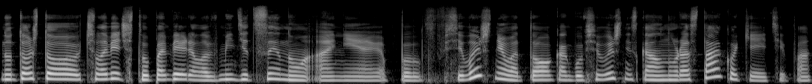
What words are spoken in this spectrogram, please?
Но то, что человечество поверило в медицину, а не в Всевышнего, то как бы Всевышний сказал, ну раз так, окей, типа,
